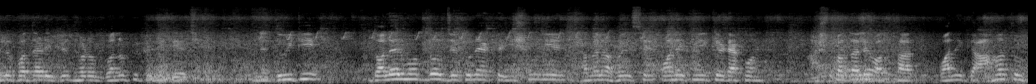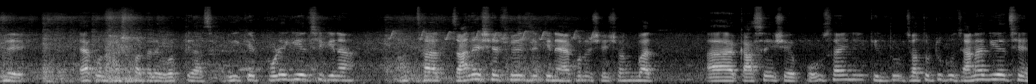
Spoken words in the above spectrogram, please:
এলোপাতাড়ি বেধড়ক, গণপিটুনি দিয়েছে। মানে দুইটি দলের মধ্যে যে কোনো একটা ইস্যু নিয়ে ঝামেলা হয়েছে। অনেক উইকেট এখন হাসপাতালে, অর্থাৎ অনেকে আহত হয়ে এখন হাসপাতালে ভর্তি আছে। উইকেট পড়ে গিয়েছে কিনা, অর্থাৎ জানে শেষ হয়েছে কিনা এখনও সেই সংবাদ কাছে এসে পৌঁছায়নি, কিন্তু যতটুকু জানা গিয়েছে,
